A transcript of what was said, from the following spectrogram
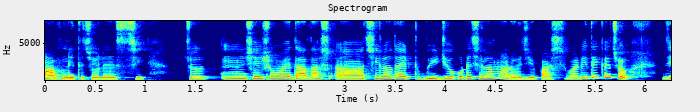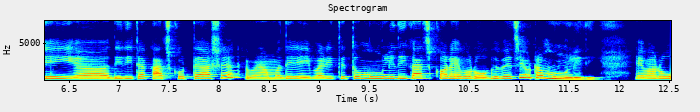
মাপ নিতে চলে এসেছি। সেই সময় দাদা ছিল, তাই একটু ভিডিও করেছিলাম। আর ওই যে পাশের বাড়ি দেখেছ? যেই দিদিটা কাজ করতে আসে, এবার আমাদের এই বাড়িতে তো মুংলিদি কাজ করে, এবার ও ভেবেছে ওটা মুংলিদি। এবার ও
